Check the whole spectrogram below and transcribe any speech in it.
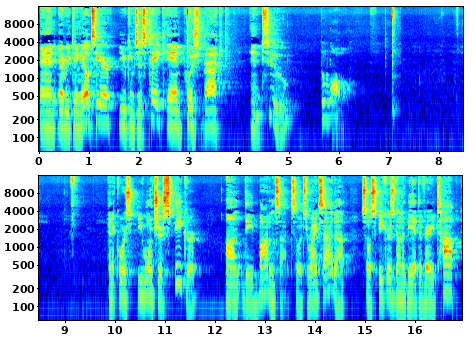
And everything else here, you can just take and push back into the wall. And of course, you want your speaker on the bottom side. So it's right side up. So speaker is going to be at the very top.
